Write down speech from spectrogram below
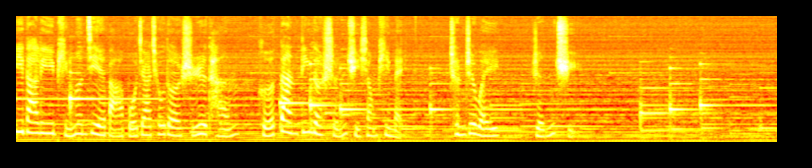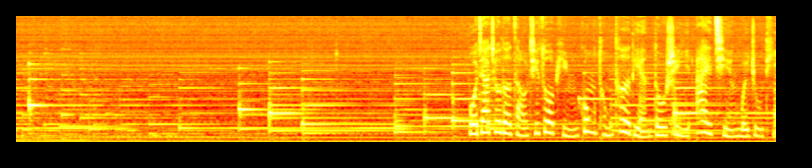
意大利评论界把薄伽丘的《十日谈》。和但丁的神曲相媲美，称之为人曲。薄伽丘的早期作品共同特点都是以爱情为主题，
